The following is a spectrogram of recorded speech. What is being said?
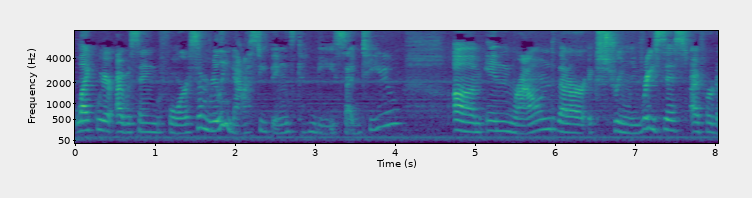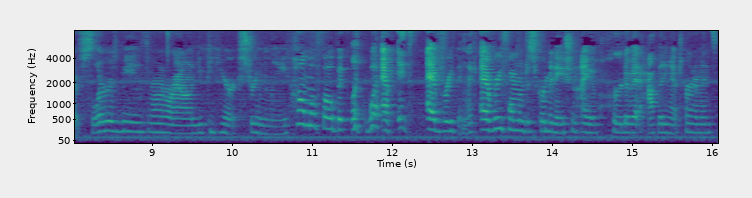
like we I was saying before, some really nasty things can be said to you um, in round that are extremely racist. I've heard of slurs being thrown around. You can hear extremely homophobic, like whatever. It's everything. Like every form of discrimination, I have heard of it happening at tournaments.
